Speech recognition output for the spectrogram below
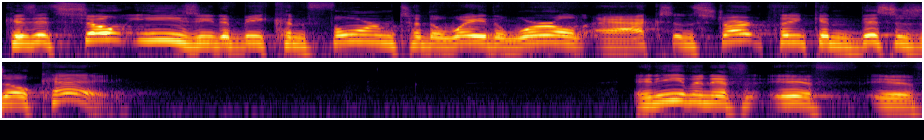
because it's so easy to be conformed to the way the world acts and start thinking this is okay. And even if, if, if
